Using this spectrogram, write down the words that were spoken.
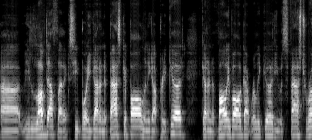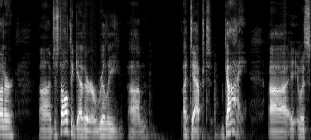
Uh, he loved athletics. He boy, he got into basketball and he got pretty good. He got into volleyball, got really good. He was fast runner. Uh, just altogether a really um, adept guy. Uh, it, it, was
